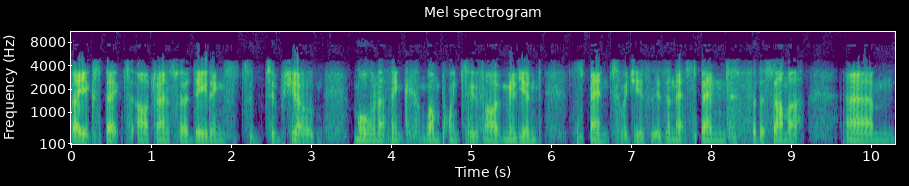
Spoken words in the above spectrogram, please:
they expect our transfer dealings to, to show more than I think 1.25 million spent, which is, is a net spend for the summer um,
